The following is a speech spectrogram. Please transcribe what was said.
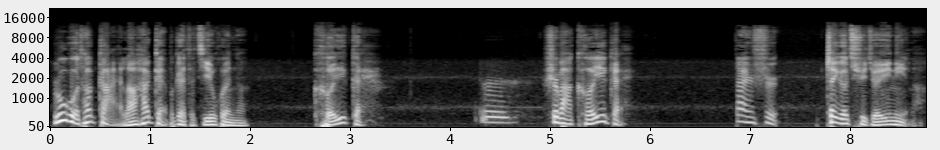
如果他改了，还给不给他机会呢？可以给，嗯，是吧？可以给，但是这个取决于你了。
